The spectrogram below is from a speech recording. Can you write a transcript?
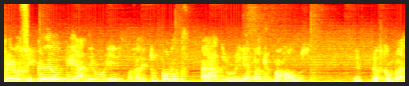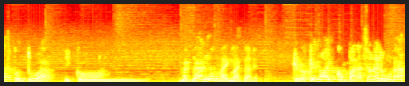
Pero sí creo que Andy Reid, o sea, si tú pones a Andy Reid y a Patrick Mahomes y los comparas con Tua y con McDaniel, Mike McDaniel, creo que no hay comparación alguna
